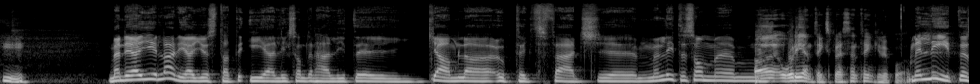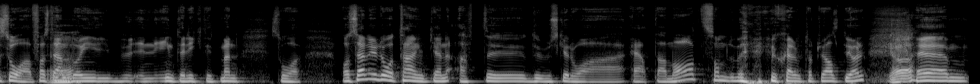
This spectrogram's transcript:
Mm. Men det jag gillar är just att det är liksom den här lite gamla upptäcktsfärds... Eh, men lite som... Um, ja, Orientexpressen tänker du på? Men lite så, fast ja. ändå inte riktigt. Men så. Och Sen är då tanken att uh, du ska då äta mat som du självklart du alltid gör. Ja. Um,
